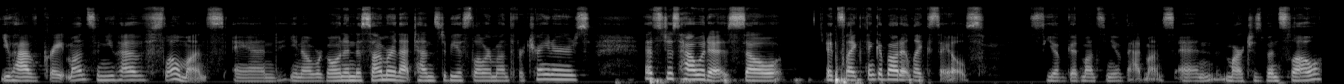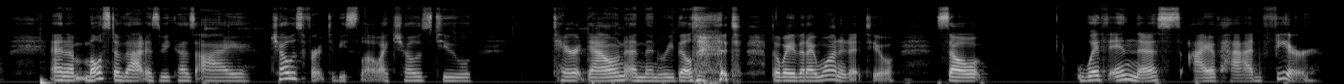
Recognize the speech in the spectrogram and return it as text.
you have great months and you have slow months. And, you know, we're going into summer. That tends to be a slower month for trainers. It's just how it is. So it's like, think about it like sales. You have good months and you have bad months. And March has been slow. And uh, most of that is because I chose for it to be slow. I chose to tear it down and then rebuild it the way that I wanted it to. So within this, I have had fear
